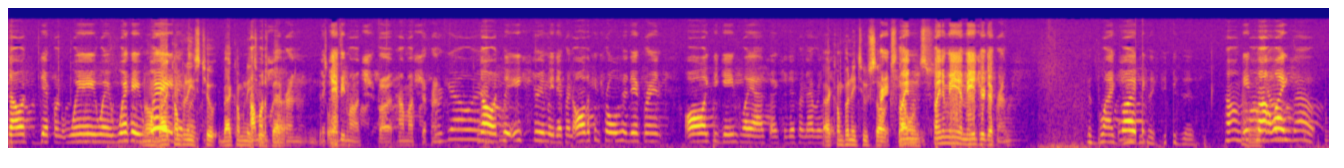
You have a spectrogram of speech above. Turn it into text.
No, it's different. Way, way, way, No, way Bad different. Two. Bad Company How two is much bad. different? It It's can't be much, but how much different? We're different? going. No, it's like, extremely different. All the controls are different. All like the gameplay aspects are different. Everything. Bad Company two sucks. That explain, one's. explain to me a major difference. Because Black Like- Jesus, I Jesus. Tom, It's on, not like- move.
